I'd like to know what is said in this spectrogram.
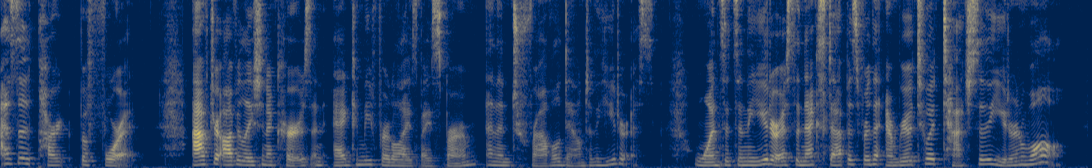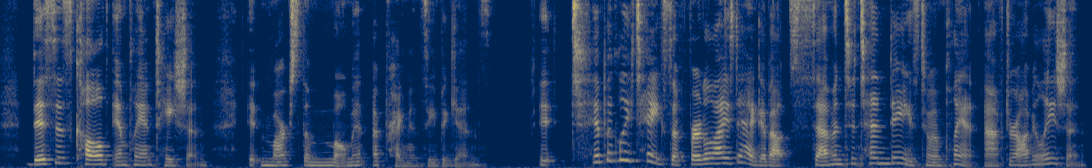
as the part before it. After ovulation occurs, an egg can be fertilized by sperm and then travel down to the uterus. Once it's in the uterus, the next step is for the embryo to attach to the uterine wall. This is called implantation. It marks the moment a pregnancy begins. It typically takes a fertilized egg about 7 to 10 days to implant after ovulation.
